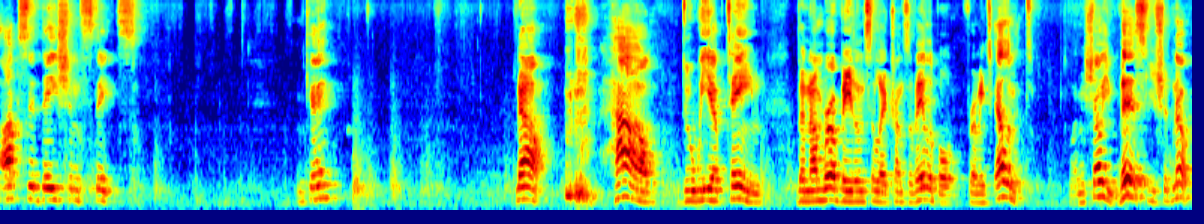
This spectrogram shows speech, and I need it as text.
oxidation states. Okay? Now, how do we obtain the number of valence electrons available from each element? Let me show you. This you should know.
